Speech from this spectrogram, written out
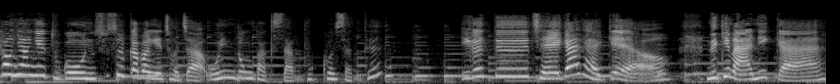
평양에 두고 온 수술 가방의 저자 오인동 박사 북콘서트? 이것도 제가 갈게요. 느낌 아니까.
